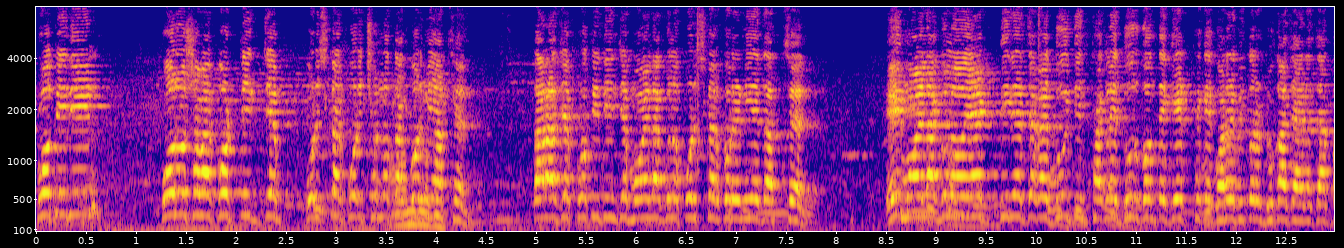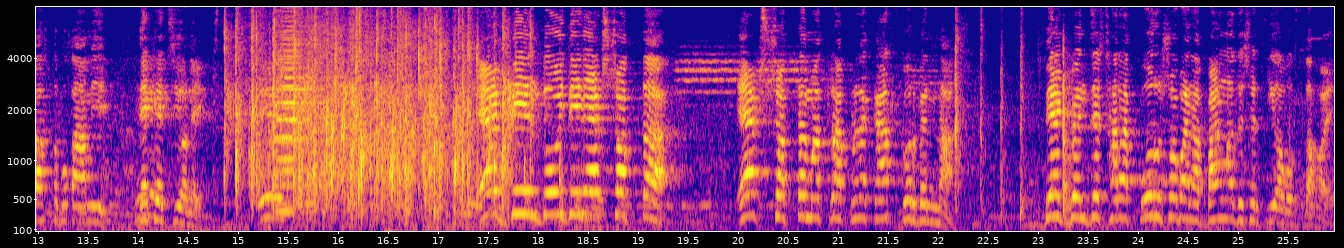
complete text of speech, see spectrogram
প্রতিদিন পৌরসভা কর্তৃক যে পরিষ্কার পরিচ্ছন্নতা কর্মী আছেন তারা যে প্রতিদিন যে ময়লাগুলো পরিষ্কার করে নিয়ে যাচ্ছেন এই ময়লাগুলো একদিনের জায়গায় দুই দিন থাকলে দুর্গন্ধে গেট থেকে ঘরের ভিতরে ঢুকা যায় না, যার বাস্তবতা আমি দেখেছি অনেক। একদিন, দুই দিন, এক সপ্তাহ। এক সপ্তাহ মাত্র আপনারা কাজ করবেন না। দেখবেন যে সারা পৌরসভা না বাংলাদেশের কি অবস্থা হয়।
